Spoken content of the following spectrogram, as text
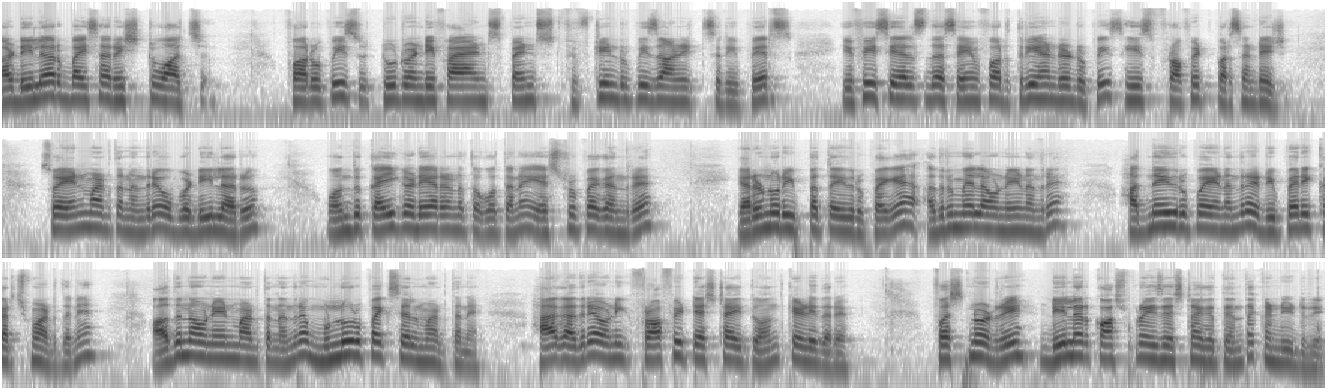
A dealer buys a wrist watch for rupees two twenty five and spends fifteen rupees on its repairs if he sells the same for three hundred rupees is profit percentage so ಏನು ಮಾಡ್ತಾನಂದರೆ ಒಬ್ಬ ಡೀಲರು ಒಂದು ಕೈ ಗಡಿಯಾರನ ತೊಗೋತಾನೆ. ಎಷ್ಟು ರೂಪಾಯಿಗೆ ಅಂದರೆ ಎರಡುನೂರ ಇಪ್ಪತ್ತೈದು ರೂಪಾಯಿಗೆ. ಅದ್ರ ಮೇಲೆ ಅವ್ನು ಏನಂದರೆ? ಹದಿನೈದು ರೂಪಾಯಿ ಏನಂದರೆ ರಿಪೇರಿಗೆ ಖರ್ಚು ಮಾಡ್ತಾನೆ. ಅದನ್ನು ಅವ್ನು ಏನು ಮಾಡ್ತಾನೆ ಅಂದರೆ ಮುನ್ನೂರು ರೂಪಾಯಿಗೆ ಸೇಲ್ ಮಾಡ್ತಾನೆ. ಹಾಗಾದರೆ ಅವನಿಗೆ ಪ್ರಾಫಿಟ್ ಎಷ್ಟಾಯಿತು ಅಂತ ಕೇಳಿದ್ದಾರೆ ಫಸ್ಟ್ ನೋಡಿರಿ ಡೀಲರ್ ಕಾಸ್ಟ್ ಪ್ರೈಸ್ ಎಷ್ಟಾಗುತ್ತೆ ಅಂತ ಕಂಡಿಡ್ರಿ.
